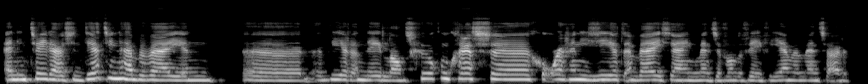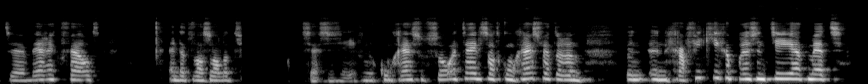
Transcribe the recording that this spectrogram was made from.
En in 2013 hebben wij een uh, weer een Nederlands geurcongres uh, georganiseerd. En wij zijn mensen van de VVM en mensen uit het uh, werkveld. En dat was al het 76e congres of zo. En tijdens dat congres werd er een, een, een grafiekje gepresenteerd met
